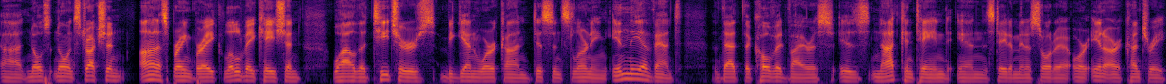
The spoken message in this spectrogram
no no instruction, on a spring break, little vacation while the teachers begin work on distance learning in the event that the COVID virus is not contained in the state of Minnesota or in our country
